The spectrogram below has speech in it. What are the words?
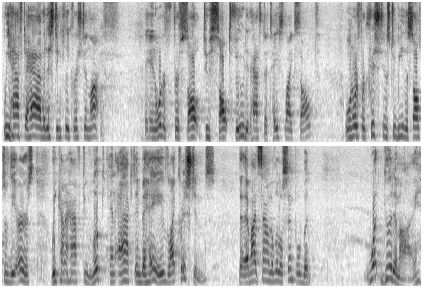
we have to have a distinctly Christian life. In order for salt to salt food, it has to taste like salt. Well, in order for Christians to be the salt of the earth, we kind of have to look and act and behave like Christians. That might sound a little simple, but what good am I?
